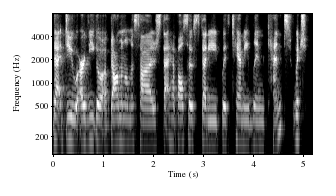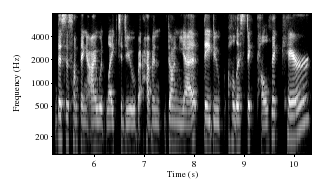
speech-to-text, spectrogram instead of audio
that do Arvigo abdominal massage that have also studied with Tami Lynn Kent, which this is something I would like to do but haven't done yet. They do holistic pelvic care.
